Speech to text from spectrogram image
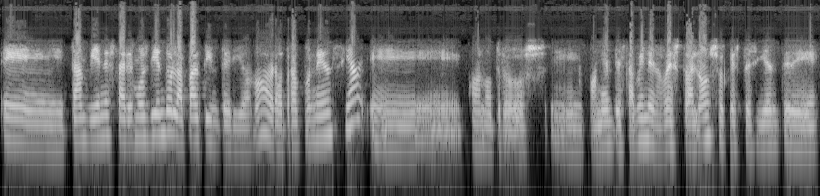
eh, también estaremos viendo la parte interior, ¿no? Habrá otra ponencia eh, con otros eh, ponentes, también el Resto Alonso, que es presidente de,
